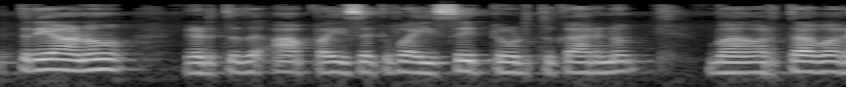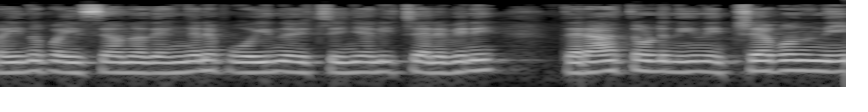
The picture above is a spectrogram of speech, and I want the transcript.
എത്രയാണോ എടുത്തത് ആ പൈസക്ക് പൈസ ഇട്ട് കൊടുത്തു. കാരണം ഭർത്താവ് പറയുന്ന പൈസയാണ് അത് എങ്ങനെ പോയി എന്ന് വെച്ച് കഴിഞ്ഞാൽ ഈ ചെലവിന് തരാത്തോണ്ട് നീ നിക്ഷേപമൊന്നും നീ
